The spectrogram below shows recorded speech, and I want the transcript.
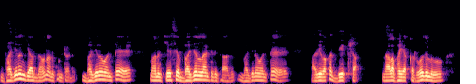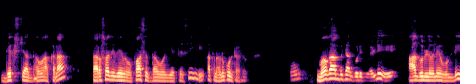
భజనం చేద్దామని అనుకుంటాడు. భజనం అంటే మనం చేసే భజన లాంటిది కాదు. భజనం అంటే అది ఒక దీక్ష. 41 రోజులు దీక్ష చేద్దాం. అక్కడ సరస్వతీదేవిని ఉపాసిద్దాము అని చెప్పేసి అతను అనుకుంటాడు. మూగాంబిక గుడికి వెళ్ళి ఆ గుడిలోనే ఉండి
